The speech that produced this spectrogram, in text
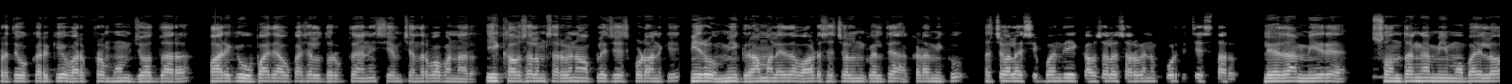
ప్రతి ఒక్కరికి వర్క్ ఫ్రం హోమ్ జాబ్ ద్వారా వారికి ఉపాధి అవకాశాలు దొరుకుతాయని సీఎం చంద్రబాబు అన్నారు. ఈ కౌశలం సర్వేను అప్లై చేసుకోవడానికి మీరు మీ గ్రామ లేదా వార్డు సచివాలయానికి వెళ్తే అక్కడ మీకు సచివాలయ సిబ్బంది ఈ కౌశల సర్వేను పూర్తి చేస్తారు. లేదా మీరే సొంతంగా మీ మొబైల్లో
